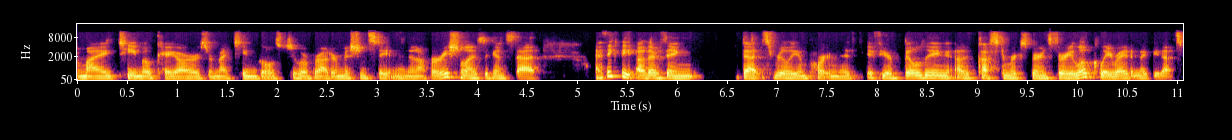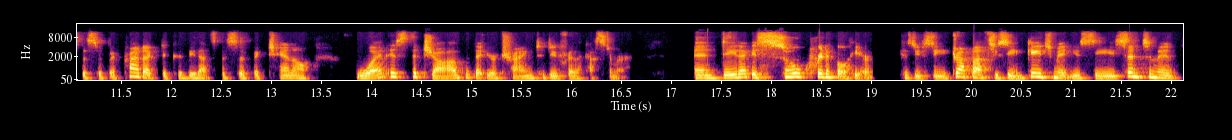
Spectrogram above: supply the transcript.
my team OKRs or my team goals to a broader mission statement and operationalize against that. I think the other thing that's really important. If, if you're building a customer experience very locally, right, it might be that specific product, it could be that specific channel. What is the job that you're trying to do for the customer? And data is so critical here because you see drop offs, you see engagement, you see sentiment,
